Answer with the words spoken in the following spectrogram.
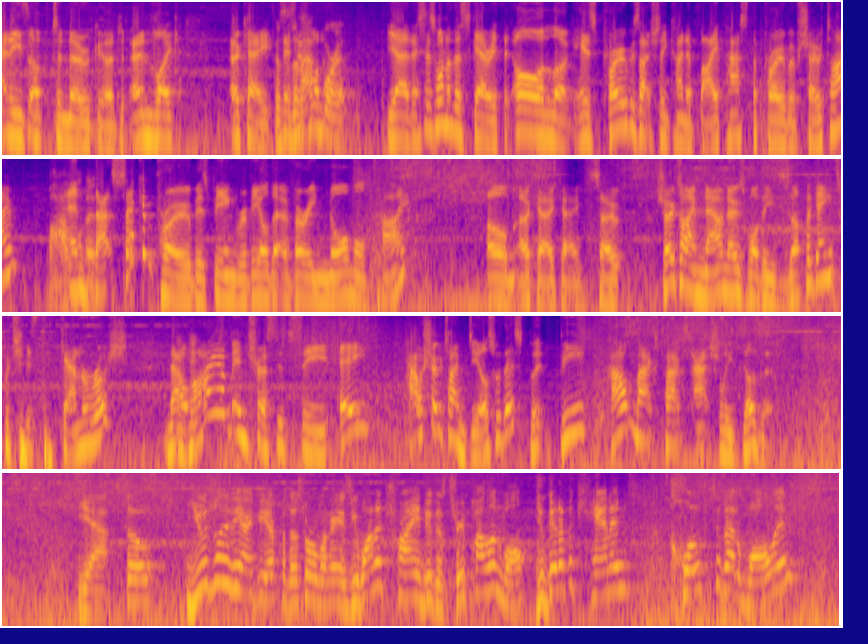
and he's up to no good. And like, okay, this, this is the map one, for it. Yeah, this is one of the scary things. Oh, look, his probe is actually kind of bypassed the probe of Showtime. Oh, and that second probe is being revealed at a very normal time. Oh, okay, okay. So Showtime now knows what he's up against, which is the Cannon Rush. Now, mm-hmm. I am interested to see A, how Showtime deals with this, but B, how MaxPax actually does it. Yeah, so usually the idea for those who are wondering is you want to try and do this three pylon wall. You get up a cannon close to that wall in,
